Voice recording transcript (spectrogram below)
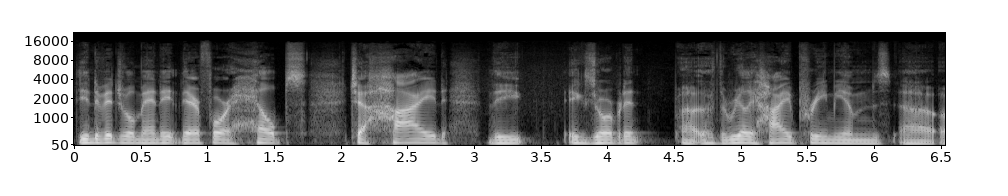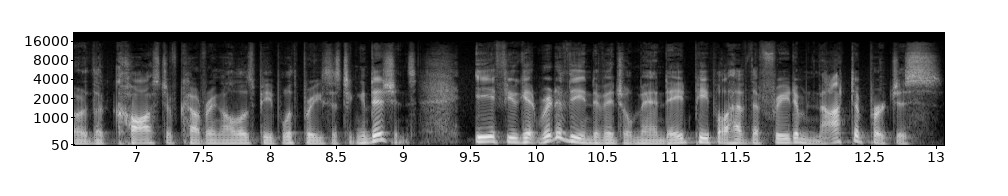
the individual mandate therefore helps to hide the exorbitant uh, the really high premiums uh, or the cost of covering all those people with pre-existing conditions. If you get rid of the individual mandate, people have the freedom not to purchase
